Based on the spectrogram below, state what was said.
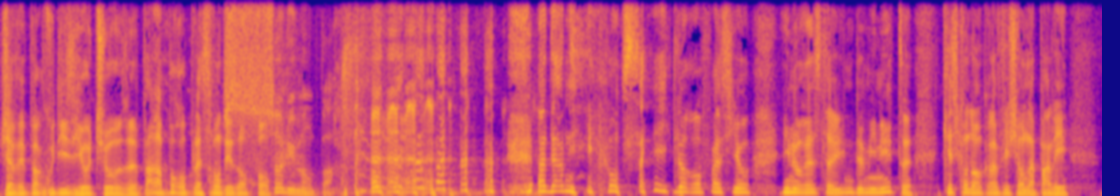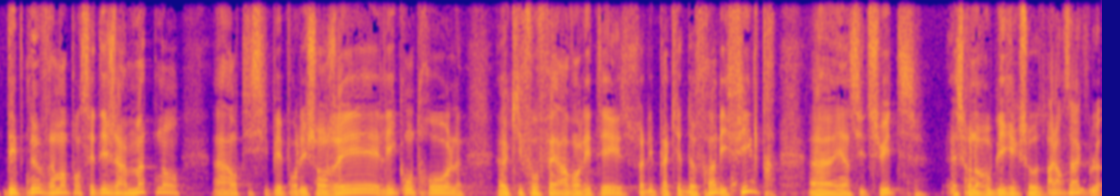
J'avais peur que vous disiez autre chose euh, par rapport au placement des enfants. absolument pas Un dernier conseil, Laurent Facio. Il nous reste une, deux minutes. Qu'est-ce qu'on doit encore On a parlé des pneus. Vraiment penser déjà maintenant à anticiper pour les changer, les contrôles euh, qu'il faut faire avant l'été, soit les plaquettes de frein, les filtres, euh, et ainsi de suite. Est-ce qu'on aurait oublié quelque chose? Alors le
